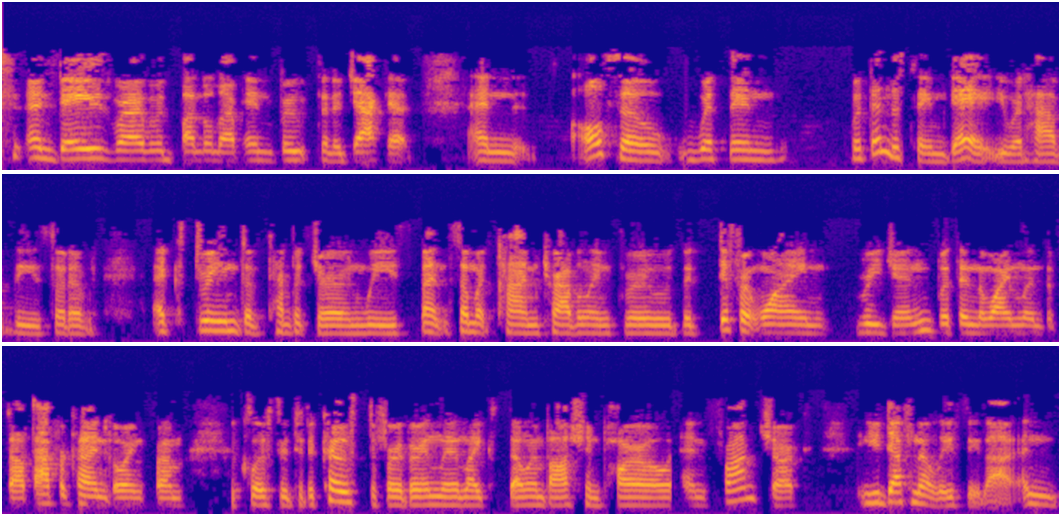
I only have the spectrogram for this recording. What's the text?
and days where I was bundled up in boots and a jacket. And also within within the same day, you would have these sort of extremes of temperature and we spent so much time traveling through the different wine regions within the winelands of South Africa and going from closer to the coast to further inland like Stellenbosch and Paarl and Franschhoek. You definitely see that. And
